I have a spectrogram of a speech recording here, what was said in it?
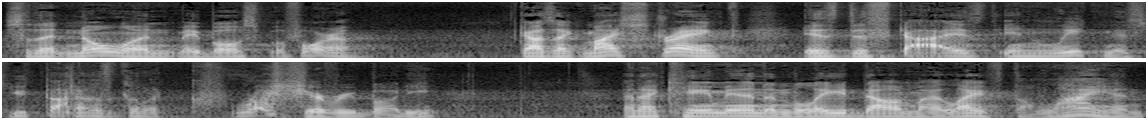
so that no one may boast before him. God's like, My strength is disguised in weakness. You thought I was going to crush everybody. And I came in and laid down my life. The lion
